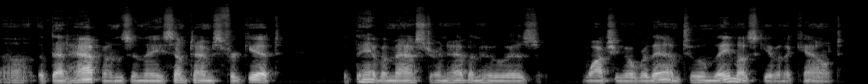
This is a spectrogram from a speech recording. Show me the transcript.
uh, that that happens. And they sometimes forget that they have a master in heaven who is watching over them, to whom they must give an account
